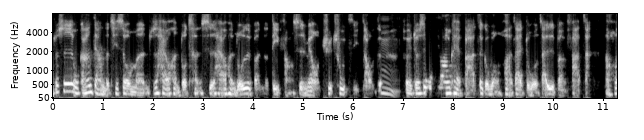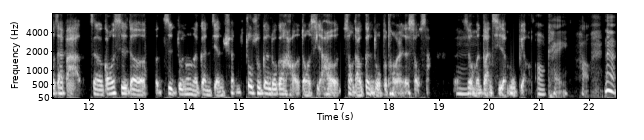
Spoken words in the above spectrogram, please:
就是我刚刚讲的，其实我们就是还有很多城市，还有很多日本的地方是没有去触及到的。嗯，所以就是希望可以把这个文化再多在日本发展，然后再把整个公司的制度弄得更健全，做出更多更好的东西，然后送到更多不同人的手上，嗯是我们短期的目标。OK，好，那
